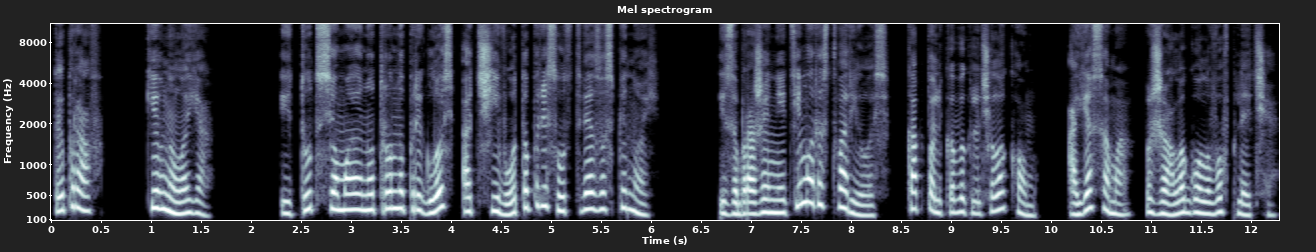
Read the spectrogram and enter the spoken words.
ты прав», — кивнула я. И тут все мое нутро напряглось от чьего-то присутствия за спиной. Изображение Тима растворилось, как только выключила ком, а я сама вжала голову в плечи.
